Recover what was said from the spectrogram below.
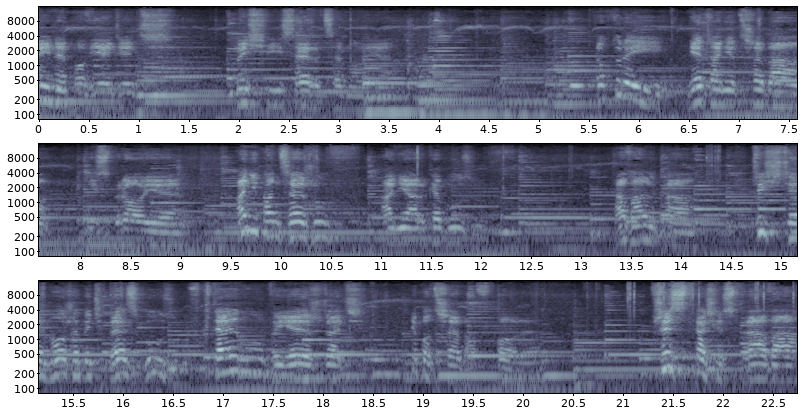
Wojnę powiedzieć myśli serce moje, do której miecza nie trzeba, ni zbroje, ani pancerzów, ani arkebuzów. Ta walka czyście może być bez guzów, k temu wyjeżdżać nie potrzeba w pole. Wszystka się sprawa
